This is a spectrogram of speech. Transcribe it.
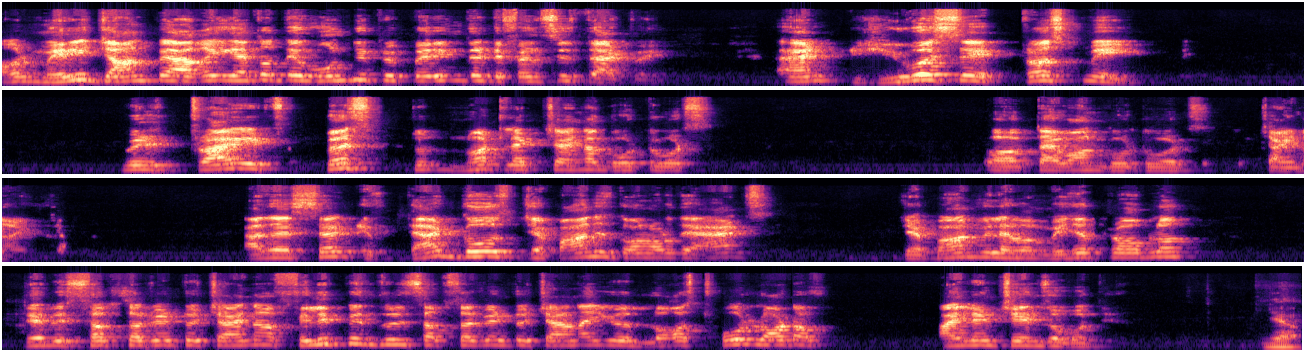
अगर मेरी जान पे आ गई है तो दे वोंट बी प्रिपेयरिंग द डिफेंसेस दैट वे एंड यूएसए ट्रस्ट मी will try its best to not let China go towards uh, Taiwan go towards China. As I said, if that goes, Japan is gone out of their hands. Japan will have a major problem. They'll be subservient to China. Philippines will be subservient to China. You have lost whole lot of island chains over there. Yeah.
